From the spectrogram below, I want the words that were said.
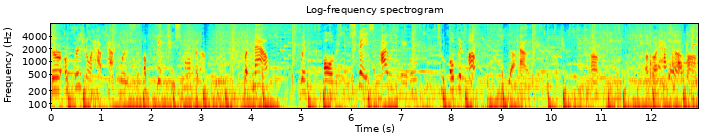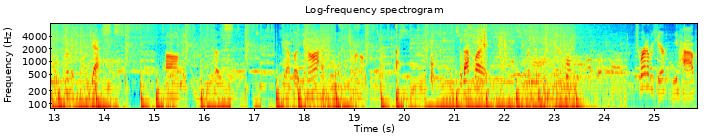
their original habitat was a bit too small for them. But now, with all this new space, I was able to open up the uh, alligator enclosure. Um, also, I had to um, limit guests. Um, because, yeah, but you know what? I think I'm gonna turn off the limit. So that's why it's super. So right over here, we have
